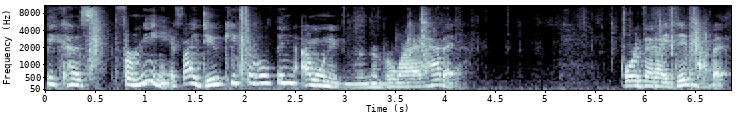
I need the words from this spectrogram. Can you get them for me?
because for me, if I do keep the whole thing, I won't even remember why I had it or that I did have it.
